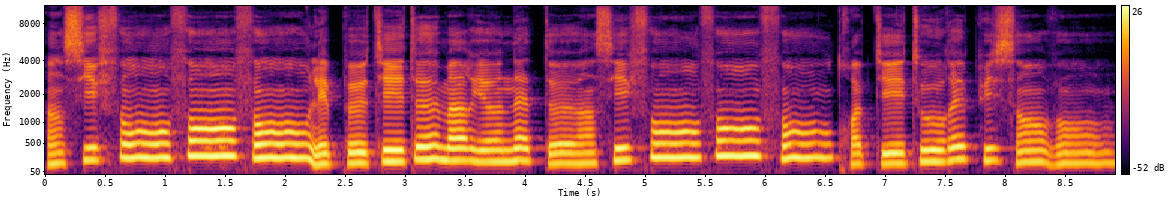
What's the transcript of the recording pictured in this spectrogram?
Ainsi font, font, font les petites marionnettes, ainsi font, font, font trois petits tours et puis s'en vont.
